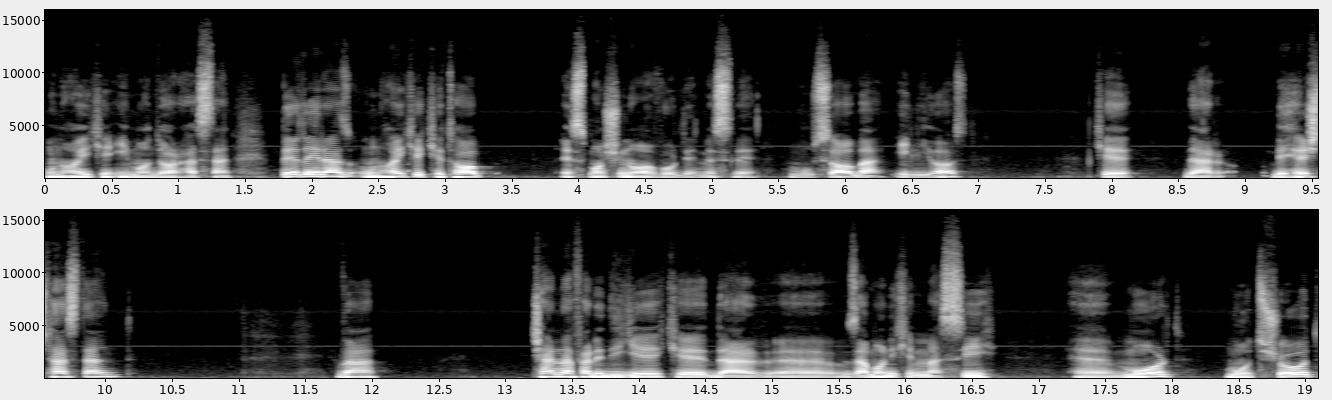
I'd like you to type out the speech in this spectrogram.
اونهایی که ایماندار هستن. به غیر از اونهایی که کتاب اسماشون رو آورده مثل موسا و ایلیاس که در بهشت هستند. و چند نفر دیگه که در زمانی که مسیح مرد موت شد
